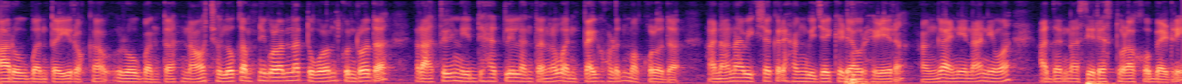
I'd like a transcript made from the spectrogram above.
ಆ ರೋಗ ಬಂತ, ಈ ರೊಕ್ಕ ರೋಗ ಬಂತ. ನಾವು ಚಲೋ ಕಂಪ್ನಿಗಳನ್ನು ತೊಗೊಂಡು ಕುಂದ್ರೋದ, ರಾತ್ರಿ ನಿದ್ದೆ ಹತ್ತಲಿಲ್ಲ ಅಂತಂದ್ರೆ ಒಂದು ಪ್ಯಾಗ್ ಹೊಡೆದು ಮಕ್ಕೊಳ್ಳೋದ. ಅನಾನ ವೀಕ್ಷಕರೇ, ಹಂಗೆ ವಿಜಯ್ ಕೆಡೆ ಅವ್ರು ಹೇಳಿರ ಹಂಗೆ ಅನಿನ ನೀವು, ಅದನ್ನು ಸೀರಿಯಸ್ ತೊಳಕ್ಕೆ ಹೋಗ್ಬೇಡ್ರಿ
